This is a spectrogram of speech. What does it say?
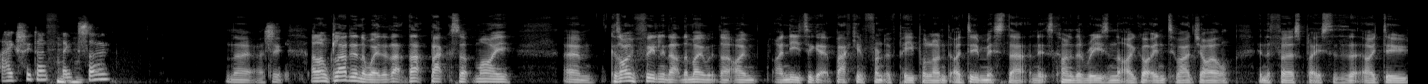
I actually don't think so. No, I think, and I'm glad in a way that that, that backs up my because um, I'm feeling that at the moment that I'm I need to get back in front of people and I do miss that and it's kind of the reason that I got into agile in the first place that I do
